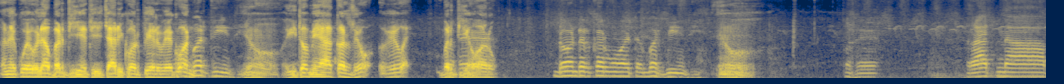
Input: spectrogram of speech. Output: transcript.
અને કોઈ ઓલા બરધીએથી ચારી કોર પહેરવે કોણ બરધીએથી હા ઈ તો મેં આ હો, કહેવાય ભરતી વાળો દંડર કરવું હોય તો બરજીથી હા. પછી રાતના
